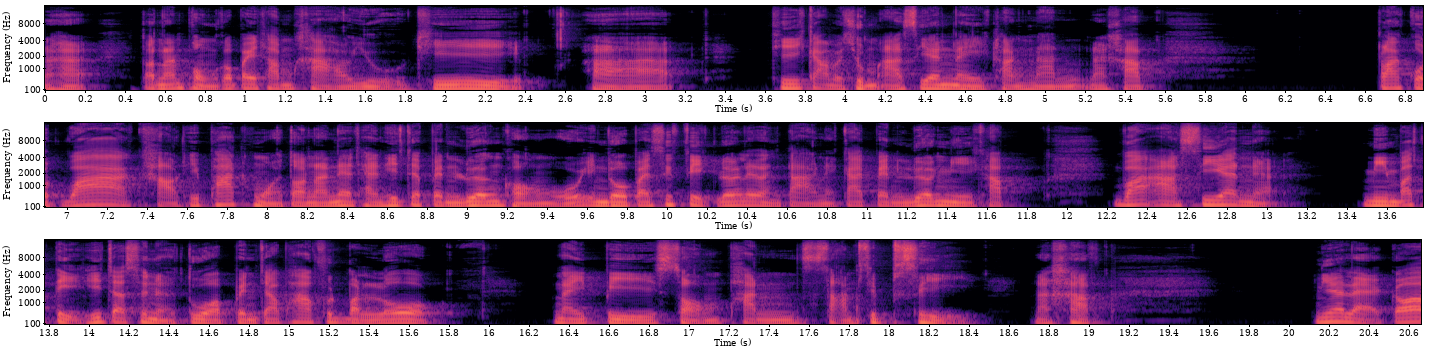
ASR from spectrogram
นะฮะตอนนั้นผมก็ไปทำข่าวอยู่ที่ที่การประชุมอาเซียนในครั้งนั้นนะครับ ปรากฏว่าข่าวที่พาดหัวตอนนั้นเนี่ยแทนที่จะเป็นเรื่องของโอ้อินโดแปซิฟิกเรื่องอะไรต่างๆเนี่ยกลายเป็นเรื่องนี้ครับ ว่าอาเซียนเนี่ยมีมติที่จะเสนอตัวเป็นเจ้าภาพฟุตบอลโลกในปี 2034 นะครับ เนี่ยแหละก็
